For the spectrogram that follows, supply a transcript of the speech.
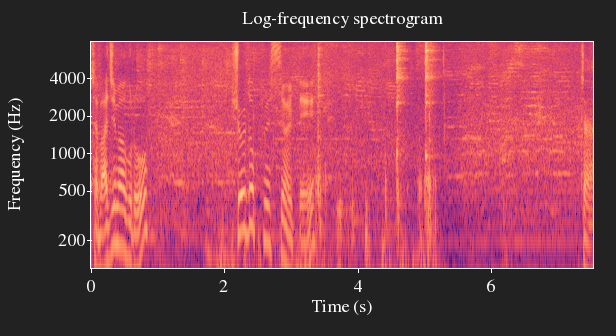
자, 마지막으로 숄더 프레스 할 때 자,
